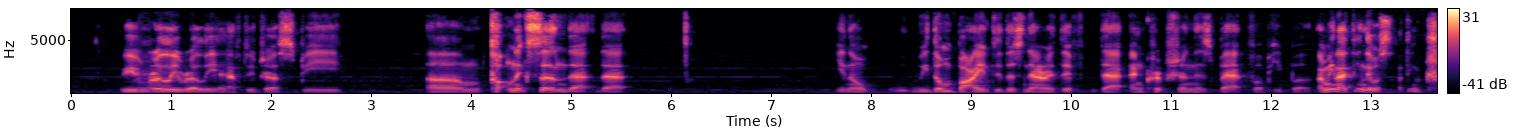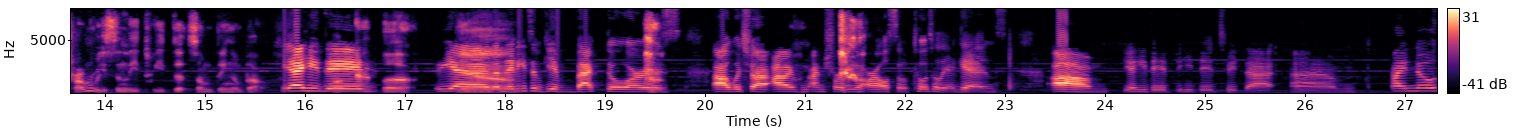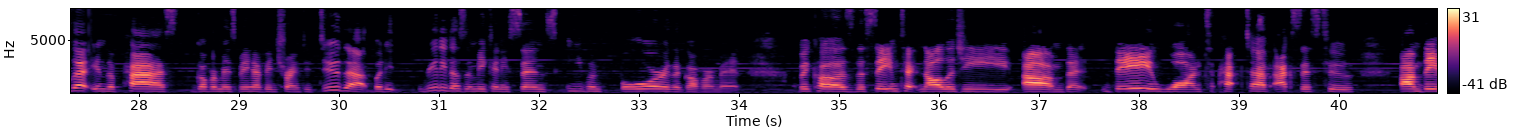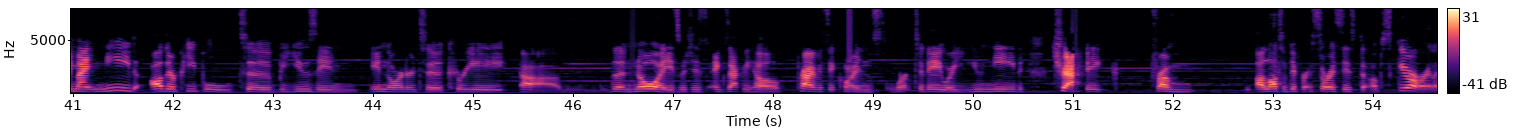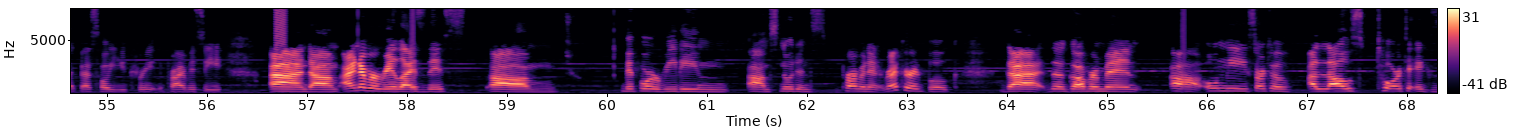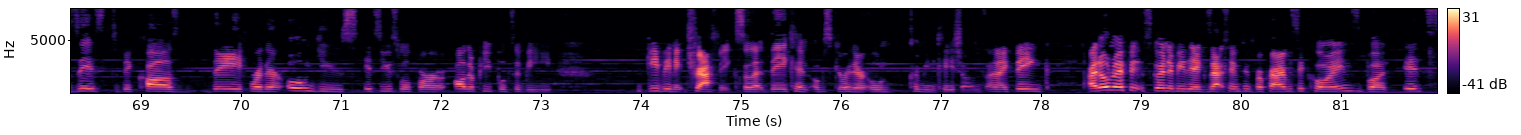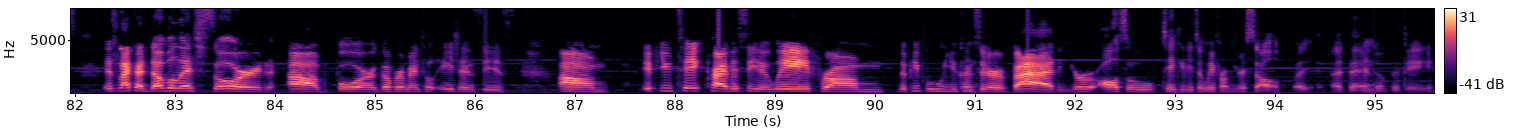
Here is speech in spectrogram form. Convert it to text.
we really, really have to just be um, cognizant that that you know we don't buy into this narrative that encryption is bad for people. I mean, I think there was I think Trump recently tweeted something about yeah he did yeah, yeah, that they need to give backdoors, uh, which are, I'm I'm sure you are also totally against. Um, yeah, he did he did tweet that. Um, I know that in the past, governments may have been trying to do that, but it really doesn't make any sense even for the government because the same technology um, that they want to, ha- to have access to, um, they might need other people to be using in order to create um, the noise, which is exactly how privacy coins work today, where you need traffic from a lot of different sources to obscure. Like that's how you create the privacy. And um, I never realized this um, before reading um, Snowden's permanent record book that the government uh, only sort of allows Tor to exist because they, for their own use, it's useful for other people to be giving it traffic so that they can obscure their own communications. And I think I don't know if it's going to be the exact same thing for privacy coins, but it's it's like a double-edged sword uh, for governmental agencies um, if you take privacy away from the people who you consider bad, you're also taking it away from yourself at, the end of the day.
